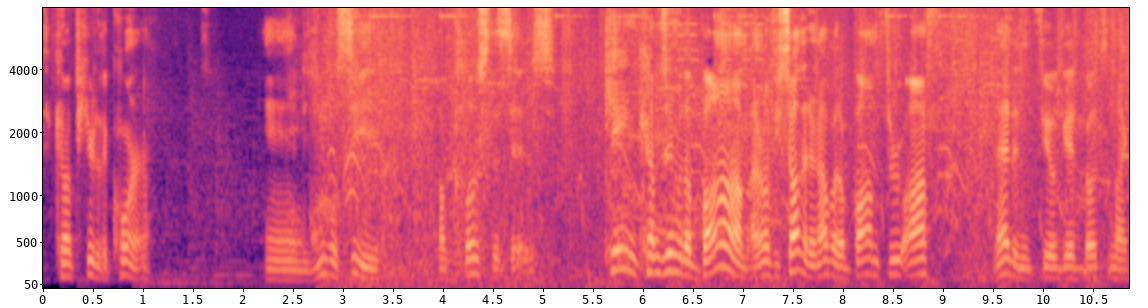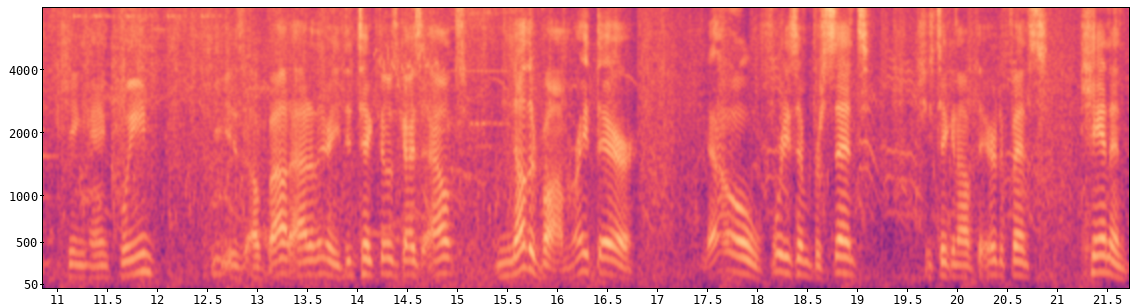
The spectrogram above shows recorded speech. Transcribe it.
to come up here to the corner. And you will see how close this is. King comes in with a bomb. I don't know if you saw that or not, but a bomb threw off. That didn't feel good, both my king and queen. He is about out of there. He did take those guys out. Another bomb right there. No, 47%. She's taking off the air defense. Cannon.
